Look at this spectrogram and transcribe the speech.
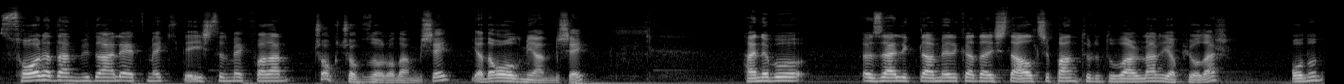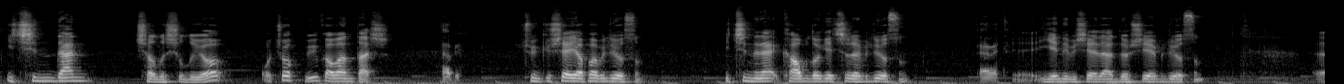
sonradan müdahale etmek, değiştirmek falan çok çok zor olan bir şey ya da olmayan bir şey. Hani bu özellikle Amerika'da işte alçıpan türü duvarlar yapıyorlar. Onun içinden çalışılıyor. O çok büyük avantaj. tabii. Çünkü şey yapabiliyorsun. İçine kablo geçirebiliyorsun. Evet. E, yeni bir şeyler döşeyebiliyorsun. E,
